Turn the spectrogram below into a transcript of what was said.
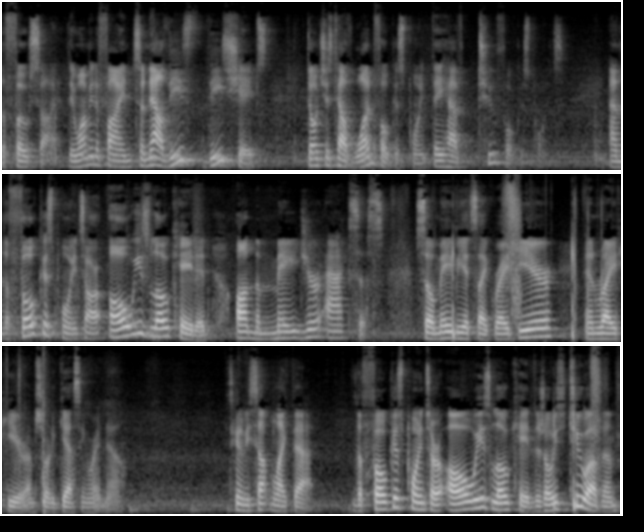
The foci. They want me to find. So now these these shapes don't just have one focus point. They have two focus points and the focus points are always located on the major axis. So maybe it's like right here and right here. I'm sort of guessing right now. It's going to be something like that. The focus points are always located, there's always two of them,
